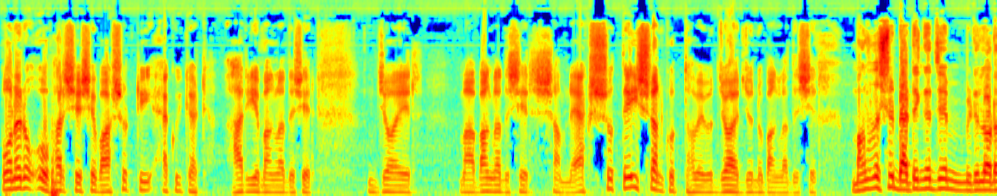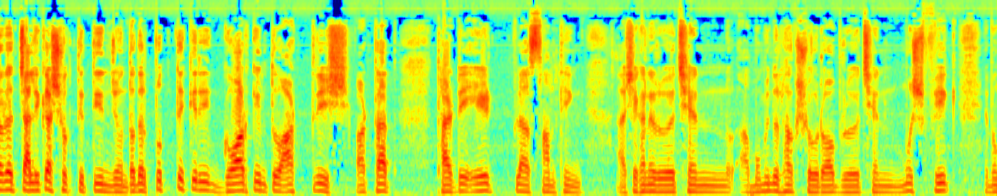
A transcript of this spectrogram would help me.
পনেরো ওভার শেষে বাষট্টি এক উইকেট হারিয়ে বাংলাদেশের জয়ের বাংলাদেশের সামনে। একশো তেইশ রান করতে হবে জয়ের জন্য বাংলাদেশের। বাংলাদেশের ব্যাটিং এর যে মিডল অর্ডারের চালিকা শক্তি তিনজন, তাদের প্রত্যেকেরই গড় কিন্তু আটত্রিশ, অর্থাৎ থার্টি এইট প্লাস সামথিং সেখানে রয়েছেন মমিনুল হক, সৌরভ, রয়েছেন মুশফিক এবং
